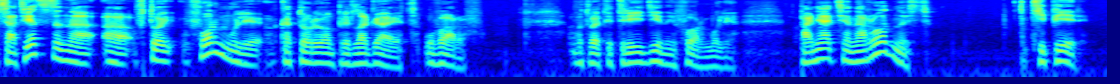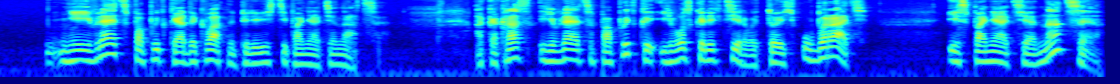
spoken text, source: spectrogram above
Соответственно, э, в той формуле, которую он предлагает, Уваров, вот в этой триединой формуле, понятие народность теперь не является попыткой адекватно перевести понятие нация, а как раз является попыткой его скорректировать, то есть убрать из понятия нация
